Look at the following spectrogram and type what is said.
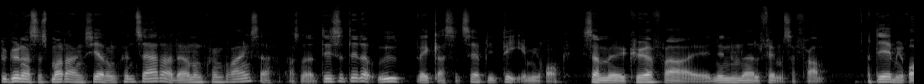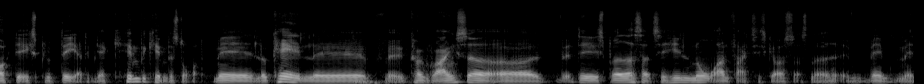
begynder så småt at arrangere nogle koncerter og lave nogle konkurrencer og sådan noget. Det er så det, der udvikler sig til at blive DM i rock, som øh, kører fra øh, 1990 og frem. Og DM i rock, det eksploderer. Det bliver kæmpe, kæmpe stort. Med lokale øh, øh, konkurrencer, og det spreder sig til hele Norden faktisk også, og sådan noget, øh, med, med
